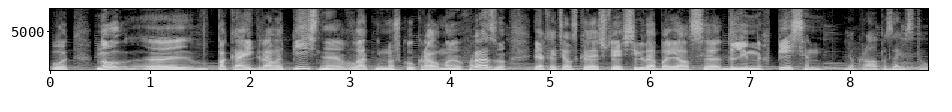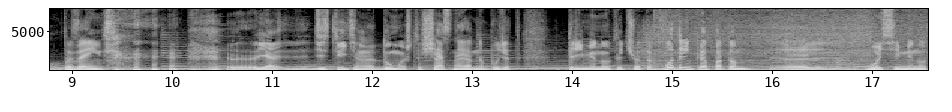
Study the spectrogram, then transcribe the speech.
Вот. Но э, пока играла песня, Влад немножко украл мою фразу. Я хотел сказать, что я всегда боялся длинных песен. Я украла, позаимствовал. Позаимся. Я действительно думаю, что сейчас, наверное, будет 3 минуты что-то бодренько, потом э, 8 минут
